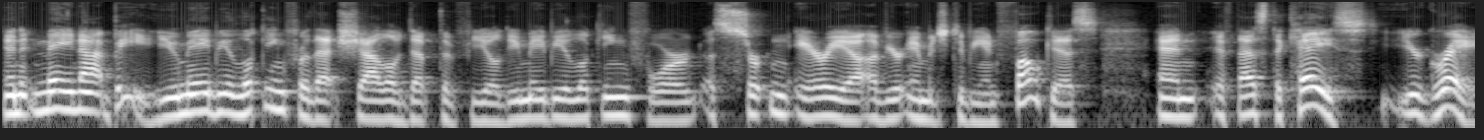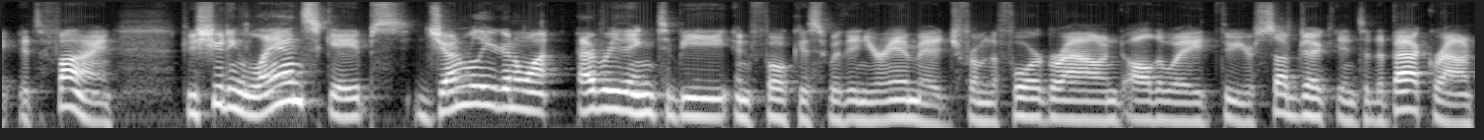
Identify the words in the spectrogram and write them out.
And it may not be. You may be looking for that shallow depth of field. You may be looking for a certain area of your image to be in focus. And if that's the case, you're great. It's fine. If you're shooting landscapes, generally you're going to want everything to be in focus within your image from the foreground all the way through your subject into the background.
